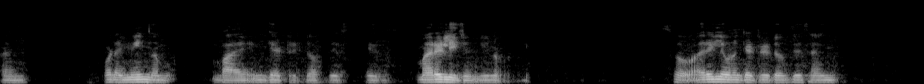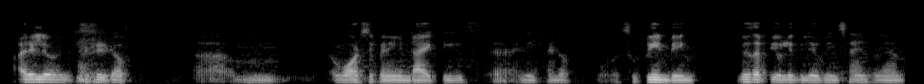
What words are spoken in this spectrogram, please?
And what I mean um, by get rid of this is my religion, you know. Like, so I really want to get rid of this and I really want to get rid of um, worshipping any deities, uh, any kind of supreme being, because I purely believe in science and I have,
